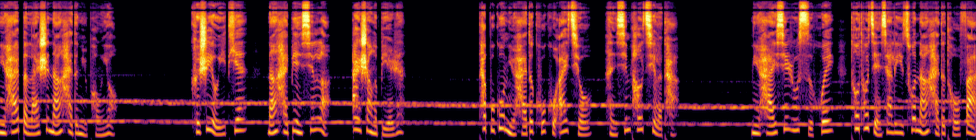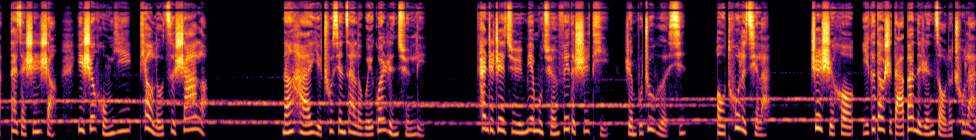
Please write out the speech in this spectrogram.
女孩本来是男孩的女朋友，可是有一天，男孩变心了，爱上了别人。他不顾女孩的苦苦哀求，狠心抛弃了她。女孩心如死灰，偷偷剪下了一撮男孩的头发戴在身上，一身红衣跳楼自杀了。男孩也出现在了围观人群里，看着这具面目全非的尸体，忍不住恶心，呕吐了起来。这时候，一个道士打扮的人走了出来，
